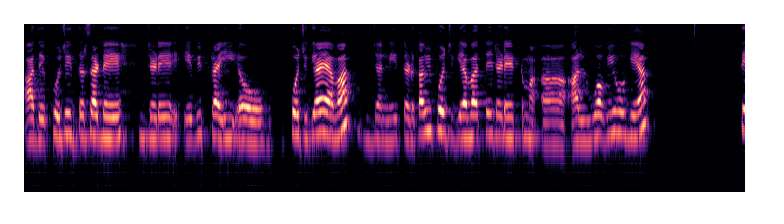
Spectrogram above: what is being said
ਆ ਦੇਖੋ ਜੀ, ਇੱਧਰ ਸਾਡੇ ਜਿਹੜੇ ਇਹ ਵੀ ਫਰਾਈ ਉਹ ਭੁੱਜ ਗਿਆ ਆ ਵਾ, ਜਾਨੀ ਤੜਕਾ ਵੀ ਭੁੱਜ ਗਿਆ ਵਾ ਤੇ ਜਿਹੜੇ ਆਲੂ ਆ ਵੀ ਹੋ ਗਿਆ ਤੇ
